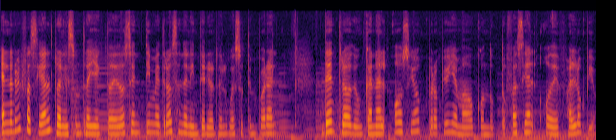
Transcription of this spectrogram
El nervio facial realiza un trayecto de 2 centímetros en el interior del hueso temporal dentro de un canal óseo propio llamado conducto facial o de falopio,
